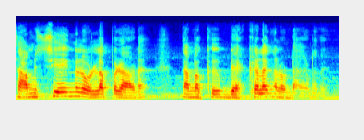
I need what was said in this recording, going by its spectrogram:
സംശയങ്ങൾ ഉള്ളപ്പോഴാണ് നമുക്ക് ബഹളങ്ങൾ ഉണ്ടാകുന്നത്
